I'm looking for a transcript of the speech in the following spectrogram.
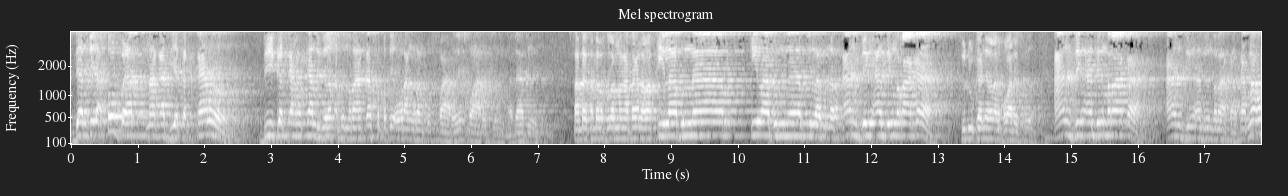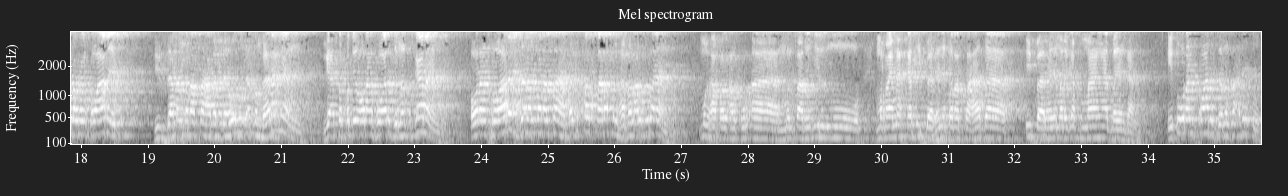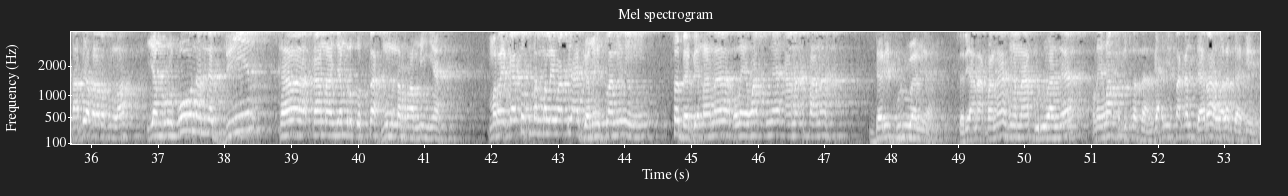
dan tidak tobat, maka dia kekal dikekalkan di dalam api neraka seperti orang-orang kafir. Ini Khawarij ini. Hati-hati. Sampai-sampai Rasulullah mengatakan bahwa kila benar, kila benar, kila benar, anjing-anjing neraka. Julukannya orang Khawarij itu. Anjing-anjing neraka, anjing-anjing neraka. Karena orang-orang Khawarij di zaman para sahabat dahulu enggak sembarangan, enggak seperti orang Khawarij zaman sekarang. Orang Khawarij zaman para sahabat itu para, para penghafal Al-Qur'an, menghafal Al-Qur'an, mencari ilmu, meremehkan ibadahnya para sahabat, ibadahnya mereka semangat, bayangkan. Itu orang Khawarij zaman saat itu. Tapi apa kata Rasulullah? Yamruquna minad din kama yamruqu sahmu minar ramiyah. Mereka itu cuma melewati agama Islam ini sebagaimana lewatnya anak panah dari buruannya. Jadi anak panah ngena buruannya lewat begitu saja, enggak nyisakan darah wala daging.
